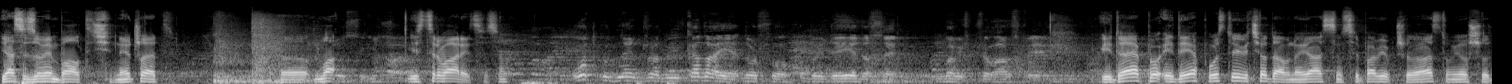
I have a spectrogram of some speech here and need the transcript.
Ja se zovem Baltić, nečajat, uh, e, mla, iz Crvareca sam otkud Nedžadu i kada je došlo do ideje da se baviš pčelarstvom? Ideja, ideja postoji već odavno. Ja sam se bavio pčelarstvom još od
